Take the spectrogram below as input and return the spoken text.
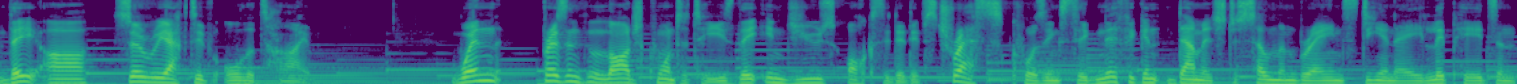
they are so reactive all the time. When present in large quantities, they induce oxidative stress, causing significant damage to cell membranes, DNA, lipids, and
